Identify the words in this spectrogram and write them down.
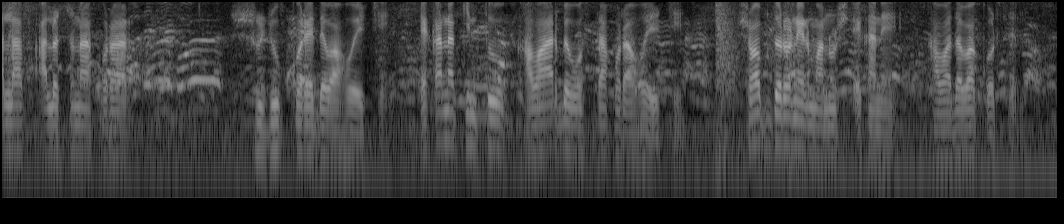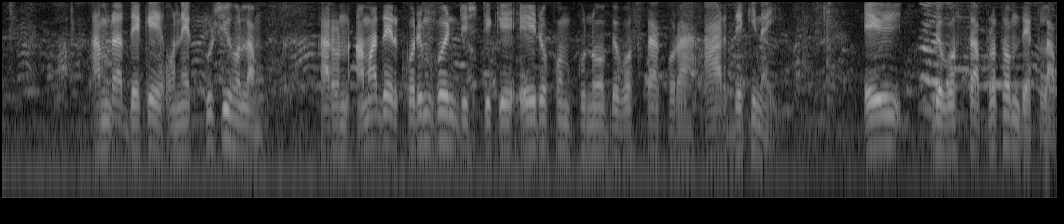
আলাপ আলোচনা করার সুযোগ করে দেওয়া হয়েছে। এখানে কিন্তু খাওয়ার ব্যবস্থা করা হয়েছে। সব ধরনের মানুষ এখানে খাওয়া দাওয়া করছেন। আমরা দেখে অনেক খুশি হলাম, কারণ আমাদের করিমগঞ্জ ডিস্ট্রিক্টে এইরকম কোনো ব্যবস্থা করা আর দেখি নাই। এই ব্যবস্থা প্রথম দেখলাম।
